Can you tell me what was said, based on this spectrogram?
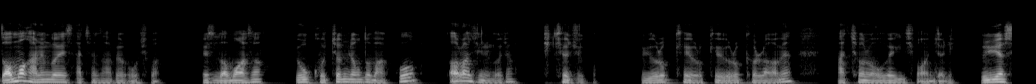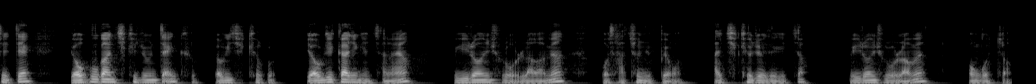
넘어가는 거예요. 4,450원. 그래서 넘어가서 요 고점 정도 맞고 떨어지는 거죠. 지켜주고. 요렇게 요렇게 요렇게 올라가면 4,520원 언저리. 눌렸을 때 여 구간 지켜주면 땡큐. 여기 지켜고 여기까지는 괜찮아요. 이런 식으로 올라가면 뭐 4,600원. 아직 지켜줘야 되겠죠. 뭐 이런 식으로 올라가면 원고점.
